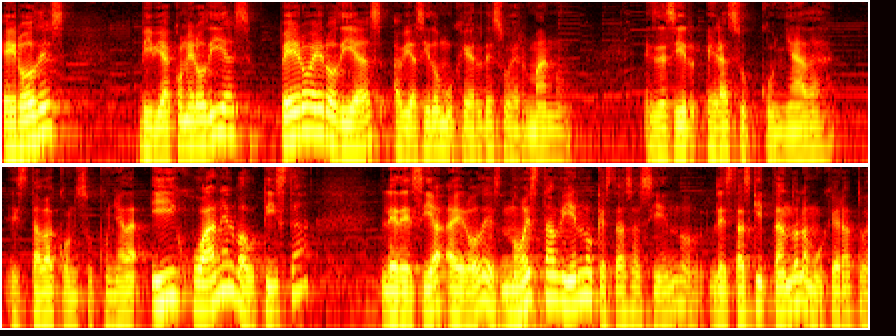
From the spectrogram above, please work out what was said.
Herodes vivía con Herodías, pero Herodías había sido mujer de su hermano, es decir, era su cuñada, estaba con su cuñada. Y Juan el Bautista le decía a Herodes, no está bien lo que estás haciendo, le estás quitando la mujer a tu,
